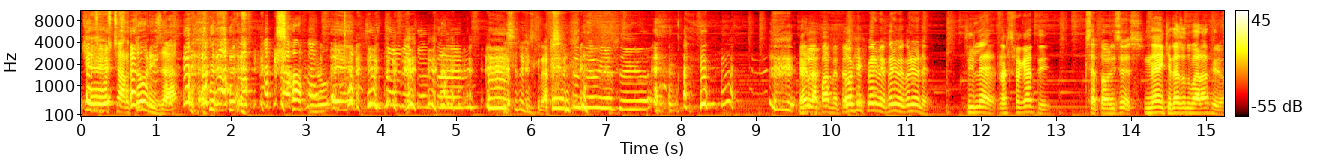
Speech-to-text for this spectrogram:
Και έτσι πως ξαρτόριζα. Ξάφνου. Εσύ το έχεις γράψει. Έλα, πάμε. Πες. Όχι, όχι, περίμενε, περίμενε, περίμενε. Φίλε, να σου πω κάτι. Ξαρτόριζε. Ναι, κοιτάζω το παράθυρο.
